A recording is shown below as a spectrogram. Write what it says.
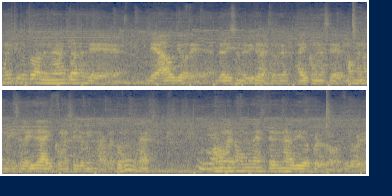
un instituto donde me dan clases de, de audio, de, de edición de video, entonces ahí comencé, más o menos me hice la idea y comencé yo misma, me tomó un mes, más o menos un mes terminar el video, pero lo, lo logré.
